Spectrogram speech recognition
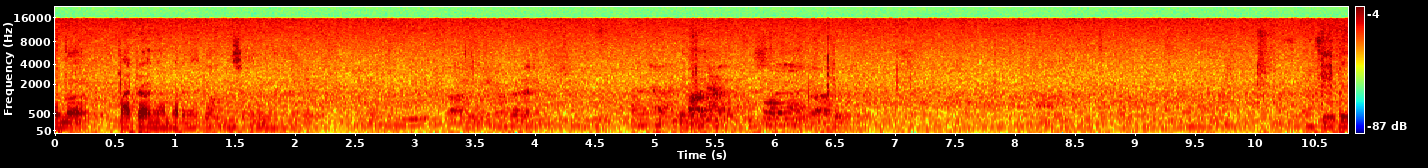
ഒന്ന് മാറ്റാൻ ഞാൻ പറഞ്ഞത് ജൂലൈ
